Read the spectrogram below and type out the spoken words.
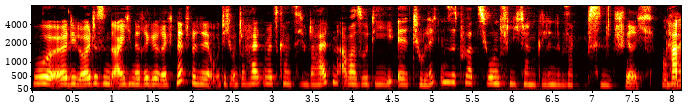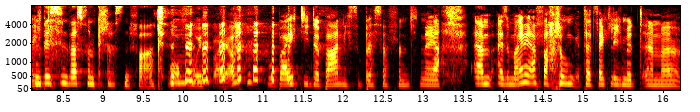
Du, äh, die Leute sind eigentlich in der Regel recht nett. Wenn du dich unterhalten willst, kannst du dich unterhalten. Aber so die äh, Toilettensituation finde ich dann gelinde gesagt ein bisschen schwierig. Wobei Hat ein die- bisschen was von Klassenfahrt. Boah, furchtbar, ja. Wobei ich die in der Bahn nicht so besser finde. Naja, ähm, also meine Erfahrung tatsächlich mit ähm, äh,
